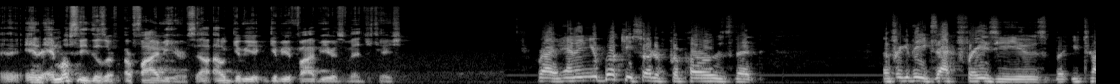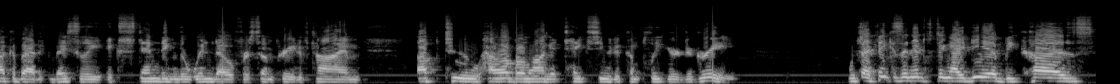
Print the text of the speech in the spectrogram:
And, and most of these deals are, are five years. I'll, I'll give you give you five years of education. Right, and in your book, you sort of propose that I forget the exact phrase you use, but you talk about basically extending the window for some period of time up to however long it takes you to complete your degree, which I think is an interesting idea because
